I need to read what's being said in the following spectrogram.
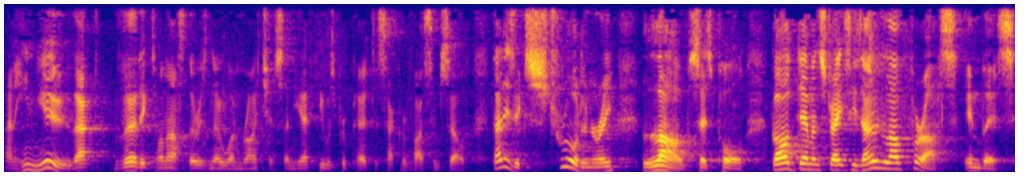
And he knew that verdict on us, there is no one righteous, and yet he was prepared to sacrifice himself. That is extraordinary love, says Paul. God demonstrates his own love for us in this.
